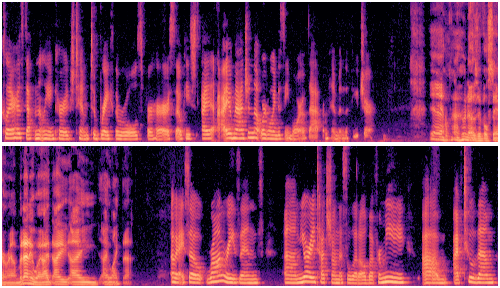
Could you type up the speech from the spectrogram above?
Clare has definitely encouraged him to break the rules for her. So he's I, I imagine that we're going to see more of that from him in the future. Yeah, uh, who knows if he'll stay around? But anyway, I I I, I like that. Okay, so wrong reasons. Um, you already touched on this a little, but for me, um, I have two of them.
